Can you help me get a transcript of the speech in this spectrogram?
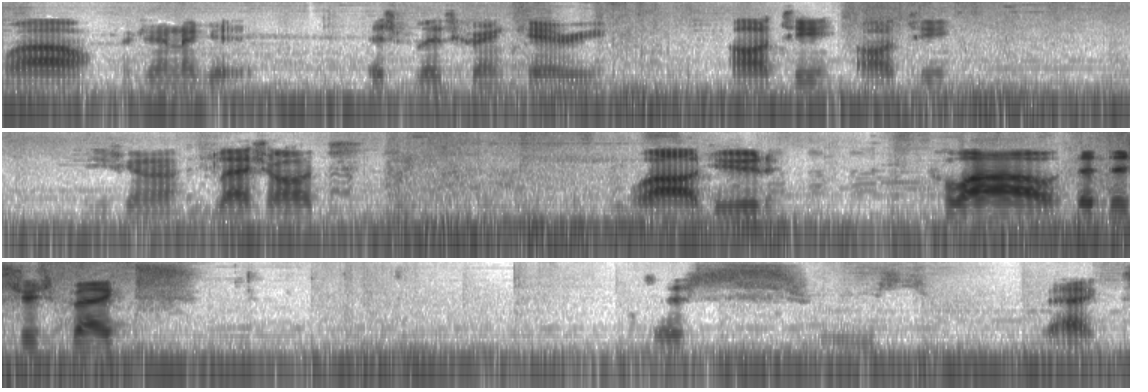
Wow, we're gonna get this Blitzcrank carry. Ulti, ulti. He's gonna flash ult. Wow, dude. Wow, the disrespect. Disrespect.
